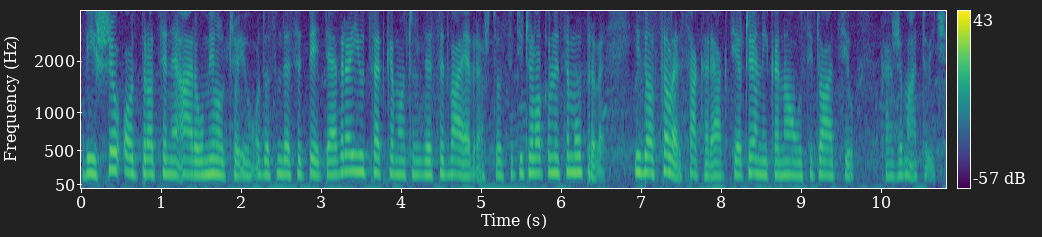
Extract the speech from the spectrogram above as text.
više od procene ara u Miločaju od 85 evra i u Cvetkama od 42 evra. Što se tiče lokalne samouprave, izostala je svaka reakcija čelnika na ovu situaciju, kaže Matović.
